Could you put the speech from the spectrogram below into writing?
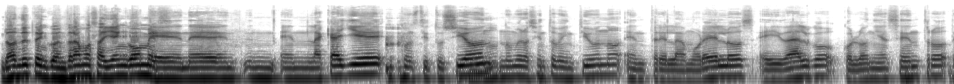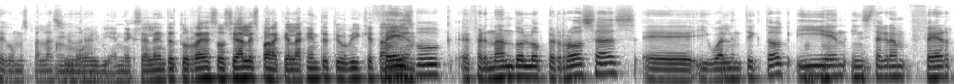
¿Dónde te encontramos allá en Gómez? En, en- en la calle Constitución, Ujú. número 121, entre La Morelos e Hidalgo, Colonia Centro de Gómez Palacio. Muy bien, excelente. Tus redes sociales para que la gente te ubique también. Facebook, eh, Fernando López Rosas, eh, igual en TikTok, y en Instagram, Fer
